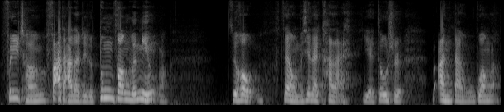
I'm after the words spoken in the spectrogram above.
非常发达的这个东方文明啊，最后在我们现在看来也都是暗淡无光了。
